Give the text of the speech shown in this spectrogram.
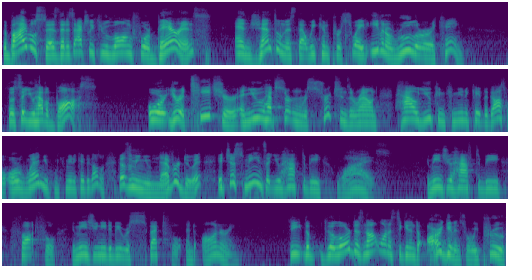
The Bible says that it's actually through long forbearance and gentleness that we can persuade even a ruler or a king. So, say you have a boss, or you're a teacher and you have certain restrictions around how you can communicate the gospel or when you can communicate the gospel. It doesn't mean you never do it, it just means that you have to be wise. It means you have to be thoughtful. It means you need to be respectful and honoring. See, the, the Lord does not want us to get into arguments where we prove,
